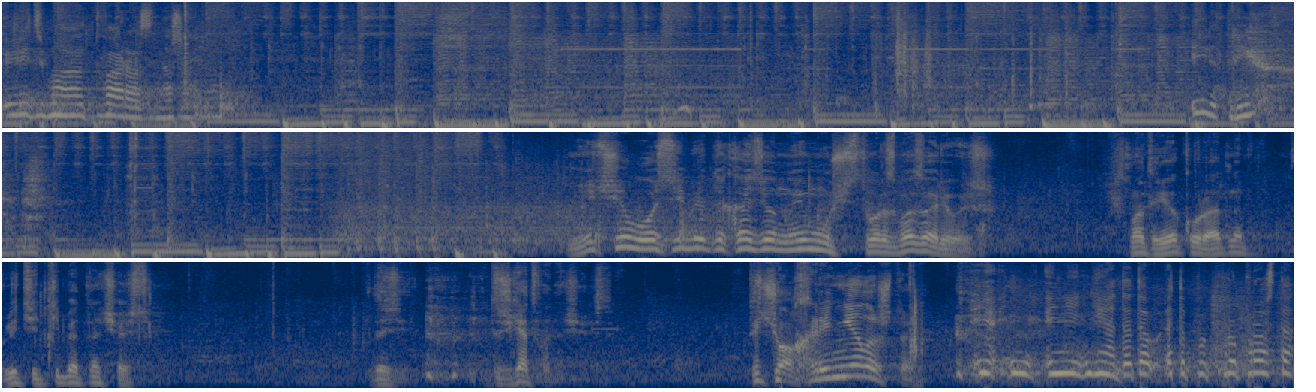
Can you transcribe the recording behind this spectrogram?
Видимо, два раза нажала. Или три. Ничего себе ты казенное имущество разбазариваешь. Смотри, аккуратно. Летит тебе от начальства. Подожди, это же я твое начальство. Ты что, охренела, что ли? Нет, нет это, это просто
